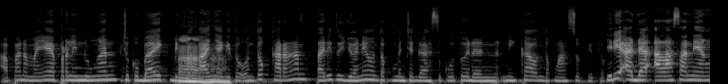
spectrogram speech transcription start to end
apa namanya ya, perlindungan cukup baik di kotanya gitu untuk karena kan tadi tujuannya untuk mencegah sekutu dan nikah untuk masuk gitu. Jadi ada alasan yang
